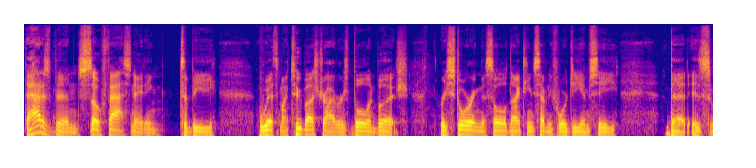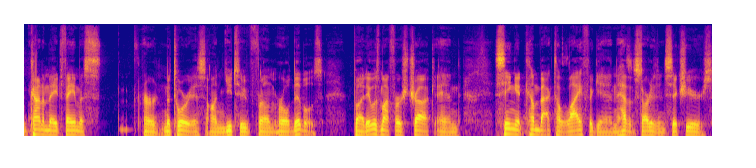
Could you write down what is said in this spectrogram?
that has been so fascinating to be with my two bus drivers, Bull and Butch, restoring this old 1974 GMC that is kind of made famous or notorious on YouTube from Earl Dibbles. But it was my first truck, and seeing it come back to life again hasn't started in six years.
